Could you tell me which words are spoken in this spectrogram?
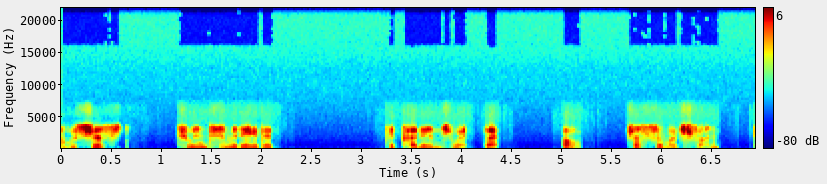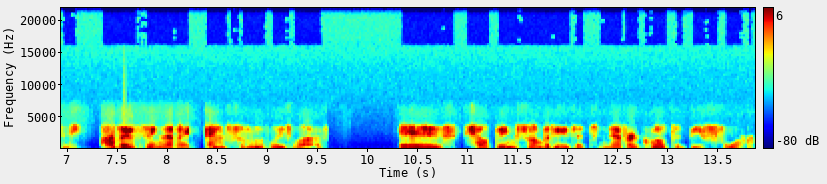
I was just too intimidated to cut into it. But oh, just so much fun. And the other thing that I absolutely love is helping somebody that's never quilted before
